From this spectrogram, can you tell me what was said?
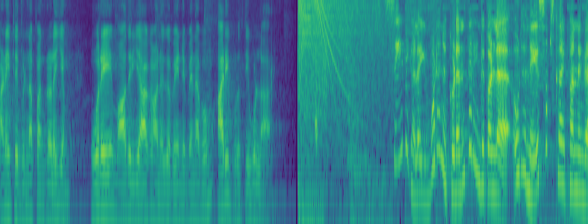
அனைத்து விண்ணப்பங்களையும் ஒரே மாதிரியாக அணுக வேண்டும் எனவும் அறிவுறுத்தியுள்ளார். செய்திகளை உடனுக்குடன் தெரிந்து கொள்ள உடனே சப்ஸ்கிரைப் பண்ணுங்க.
